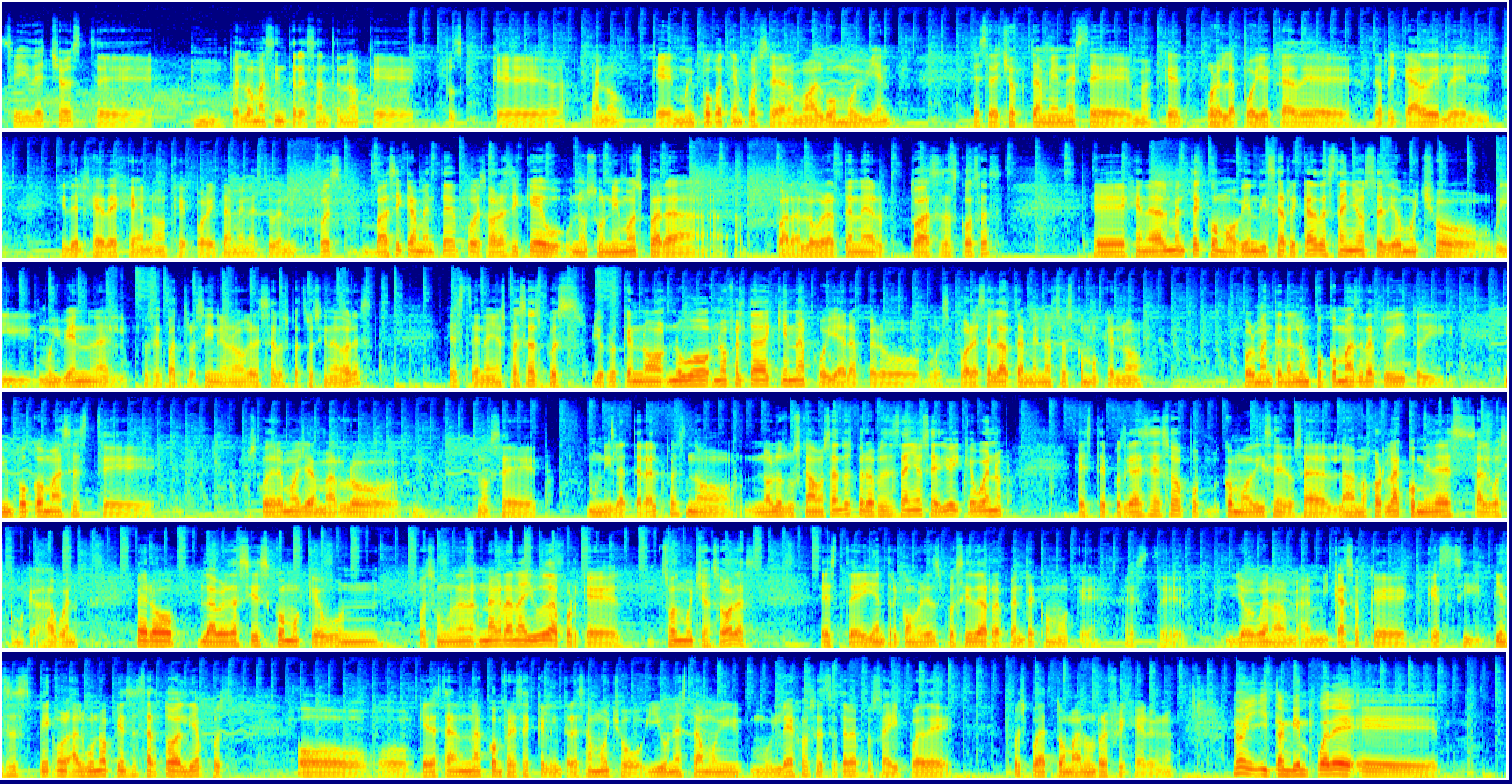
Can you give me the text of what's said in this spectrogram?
Sí, de hecho, este, pues lo más interesante, ¿no? Que, pues, que, bueno, que en muy poco tiempo se armó algo muy bien. Este, de hecho, también, este, que por el apoyo acá de, de Ricardo y del, y del GDG, ¿no? Que por ahí también estuvieron, pues, básicamente, pues ahora sí que nos unimos para, para lograr tener todas esas cosas. Eh, generalmente, como bien dice Ricardo, este año se dio mucho y muy bien el, pues, el patrocinio, ¿no? Gracias a los patrocinadores. Este, en años pasados, pues yo creo que no, no hubo, no faltaba quien apoyara, pero pues por ese lado también nosotros como que no, por mantenerlo un poco más gratuito y, y un poco más, este, pues podremos llamarlo, no sé, unilateral, pues no, no los buscábamos tantos, pero pues este año se dio y qué bueno. Este, pues gracias a eso, como dice, o sea, a lo mejor la comida es algo así como que, ah, bueno, pero la verdad sí es como que un, pues un una gran ayuda porque son muchas horas. Este, y entre conferencias, pues sí, de repente como que, este, yo, bueno, en mi caso que, que si piensas, alguno piensa estar todo el día, pues, o, o quiere estar en una conferencia que le interesa mucho y una está muy, muy lejos, etcétera, pues ahí puede, pues puede tomar un refrigerio, ¿no? No, y, y también puede, eh,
